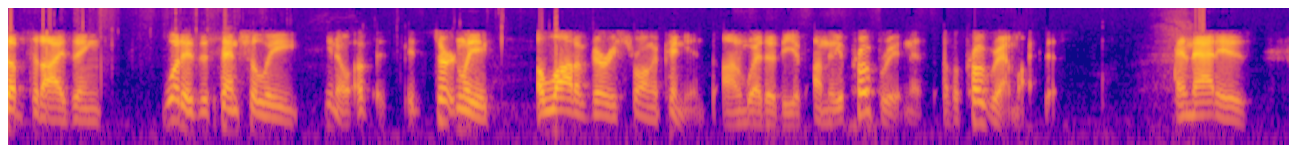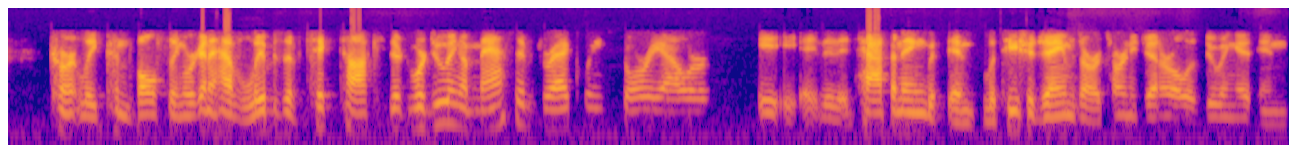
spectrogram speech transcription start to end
subsidizing what is essentially, you know, it's certainly a lot of very strong opinions on whether the on the appropriateness of a program like this, and that is currently convulsing. We're going to have libs of TikTok. We're doing a massive drag queen story hour it, it, it's happening with and Letitia James, our Attorney General, is doing it in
